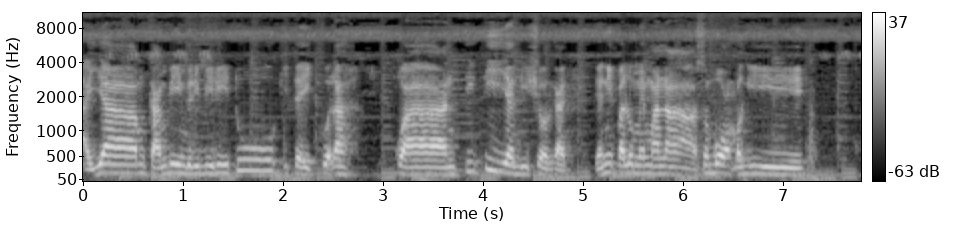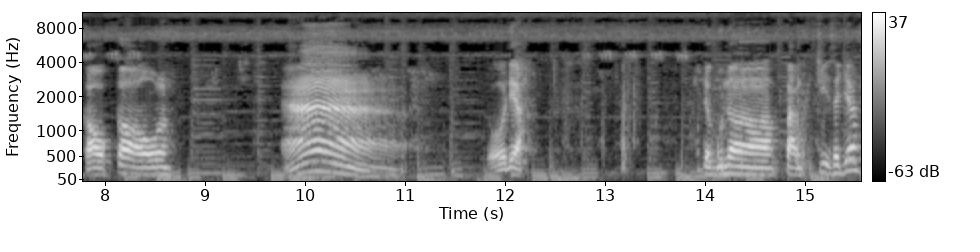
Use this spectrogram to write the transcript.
ayam, kambing, biri-biri tu kita ikutlah kuantiti yang disyorkan. Yang ni perlu memang nak sembok bagi kau-kau. Ha. Oh dia. Kita guna pam kecil saja.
